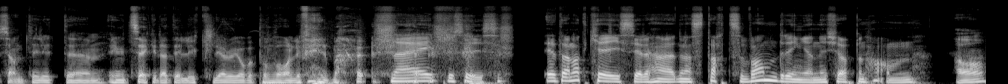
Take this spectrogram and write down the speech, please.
samtidigt eh, är det inte säkert att det är lyckligare att jobba på en vanlig firma. Nej, precis. Ett annat case är det här, den här stadsvandringen i Köpenhamn. Ja,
